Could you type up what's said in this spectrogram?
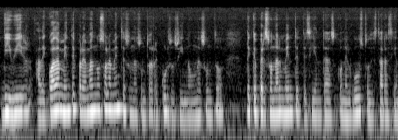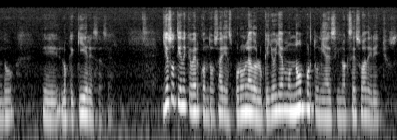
vivir adecuadamente, pero además no solamente es un asunto de recursos, sino un asunto de que personalmente te sientas con el gusto de estar haciendo eh, lo que quieres hacer. Y eso tiene que ver con dos áreas. Por un lado, lo que yo llamo no oportunidades, sino acceso a derechos,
